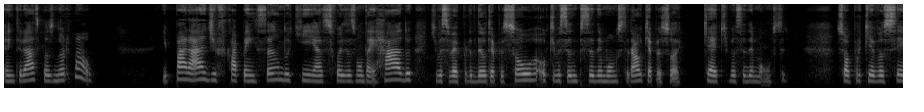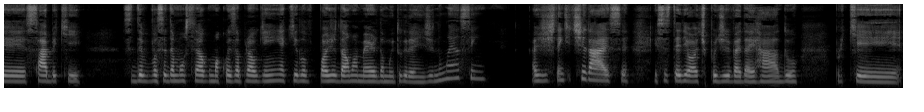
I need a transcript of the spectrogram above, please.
entre aspas, normal. E parar de ficar pensando que as coisas vão dar errado, que você vai perder outra pessoa, ou que você não precisa demonstrar o que a pessoa quer que você demonstre só porque você sabe que se você demonstrar alguma coisa para alguém, aquilo pode dar uma merda muito grande. Não é assim. A gente tem que tirar esse, esse estereótipo de vai dar errado porque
